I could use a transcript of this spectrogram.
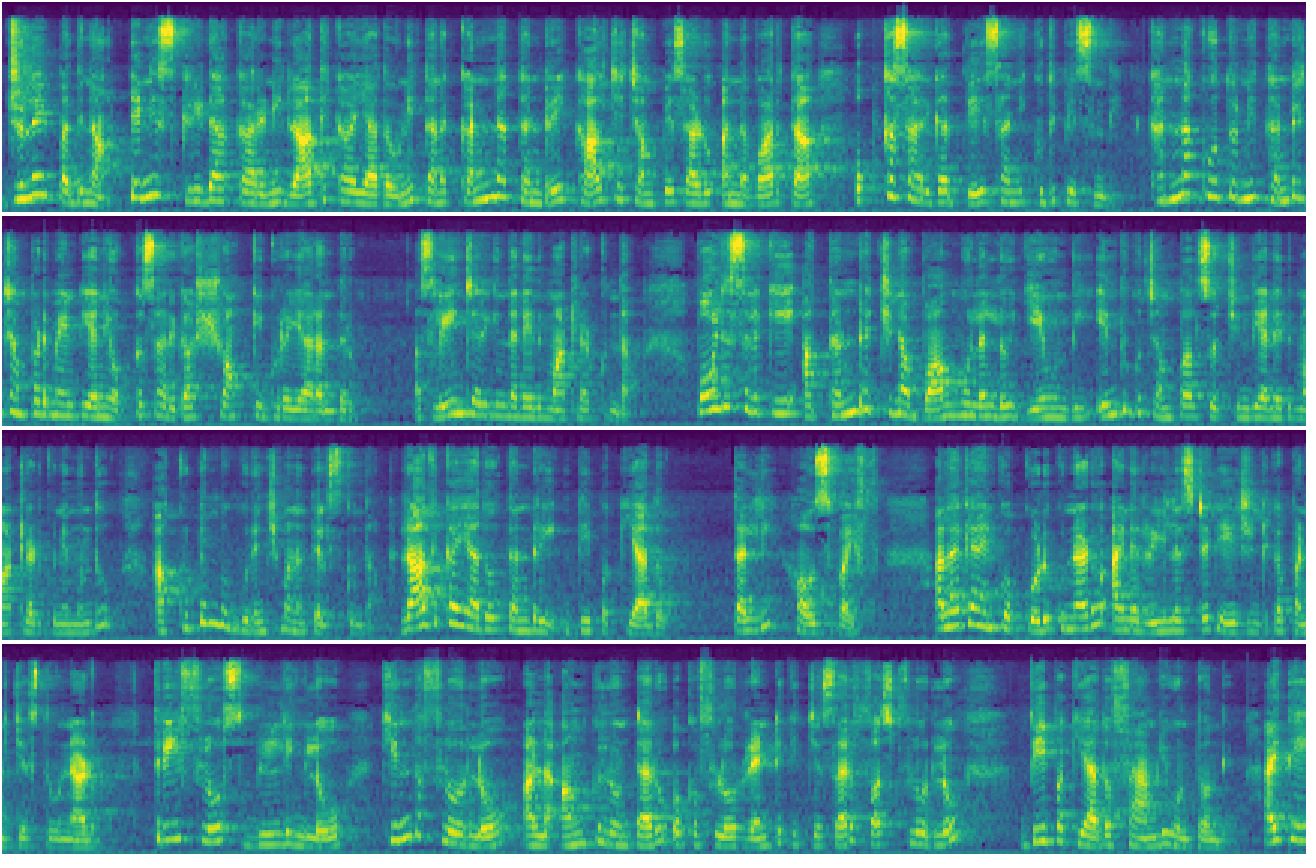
July పదిన tennis క్రీడాకారిణి రాధికా యాదవ్ని తన కన్న తండ్రి కాల్చి చంపేశాడు అన్న వార్త ఒక్కసారిగా దేశాన్ని కుదిపేసింది. కన్న కూతుర్ని తండ్రి చంపడమేంటి అని ఒక్కసారిగా షాక్కి గురయ్యారందరూ. అసలేం జరిగిందనేది మాట్లాడుకుందాం. పోలీసులకి ఆ తండ్రిచ్చిన వాంగ్మూలంలో ఏముంది ఎందుకు చంపాల్సి వచ్చింది అనేది మాట్లాడుకునే ముందు ఆ కుటుంబం గురించి మనం తెలుసుకుందాం. రాధికా యాదవ్ తండ్రి దీపక్ యాదవ్. తల్లి హౌస్ వైఫ్ అలాగే ఆయనకు ఒక కొడుకున్నాడు. ఆయన రియల్ ఎస్టేట్ ఏజెంట్గా పనిచేస్తూ ఉన్నాడు. త్రీ ఫ్లోర్స్ బిల్డింగ్లో కింద ఫ్లోర్లో వాళ్ళ అంకుల్ ఉంటారు. ఒక ఫ్లోర్ రెంట్కి ఇచ్చేశారు. ఫస్ట్ ఫ్లోర్లో దీపక్ యాదవ్ ఫ్యామిలీ ఉంటుంది. అయితే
